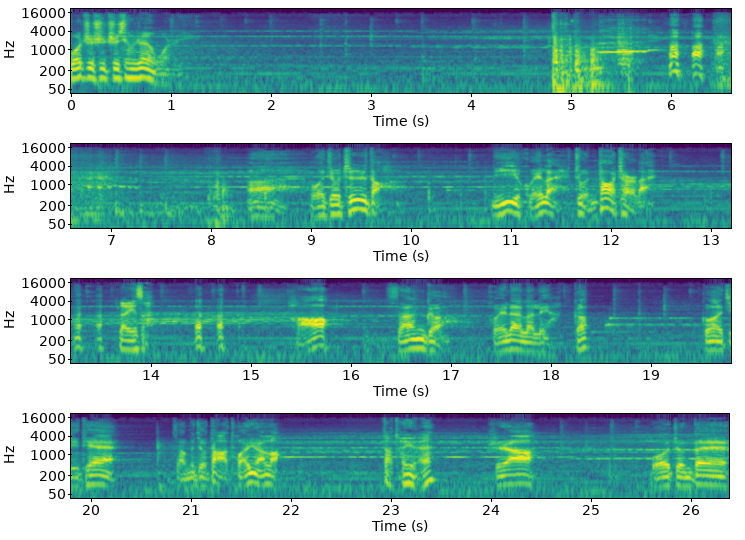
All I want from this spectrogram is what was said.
我只是执行任务而已。哈哈哈！啊，我就知道，你一回来准到这儿来。老爷子，好，三个回来了，两个。过几天，咱们就大团圆了。大团圆，是啊，我准备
